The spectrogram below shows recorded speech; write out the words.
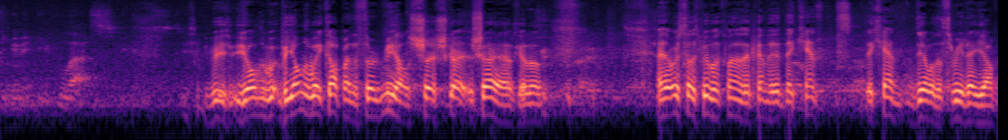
you're going to eat less. You only, but you only wake up by the third meal. Sh- sh- sh- you know. And I always tell these people they, they can't they can't deal with a three day yom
